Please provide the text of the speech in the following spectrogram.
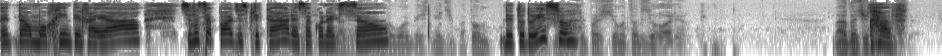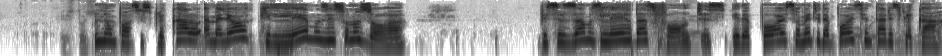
então Mohin de se você pode explicar essa conexão, de tudo isso? Rav, não posso explicá-lo. É melhor que lemos isso no Zohar. Precisamos ler das fontes e depois, somente depois, tentar explicar.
